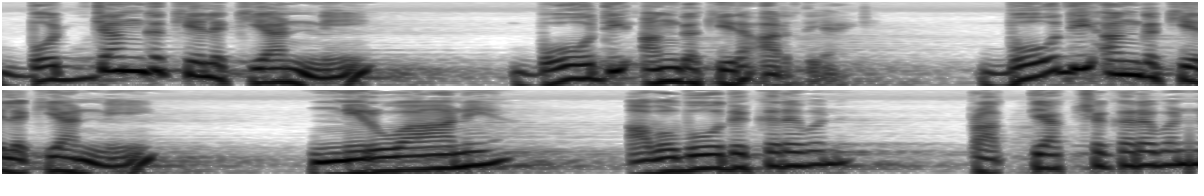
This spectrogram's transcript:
බොජ්ජංග කියල කියන්නේ බෝධි අංග කියර අර්ථයයි. බෝධි අංග කියල කියන්නේ නිර්වාණය අවබෝධ කරවන ප්‍රත්‍යක්ෂ කරවන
